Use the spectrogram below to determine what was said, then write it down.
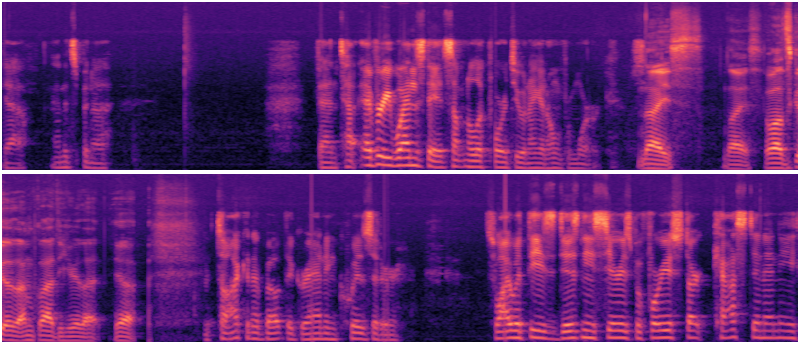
yeah, and it's been a fantastic. Every Wednesday, it's something to look forward to when I get home from work. Nice. Nice. Well, it's good. I'm glad to hear that. Yeah. We're talking about the Grand Inquisitor. That's why with these Disney series, before you start casting any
